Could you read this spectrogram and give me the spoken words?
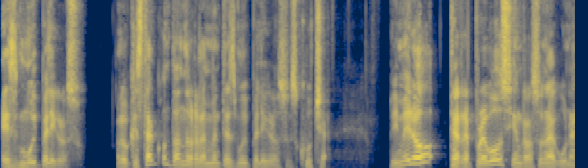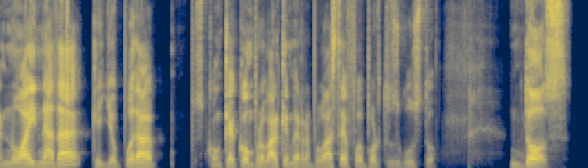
es muy peligroso. Lo que está contando realmente es muy peligroso. Escucha. Primero, te repruebo sin razón alguna. No hay nada que yo pueda, pues, con qué comprobar que me reprobaste fue por tus gustos. Dos,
